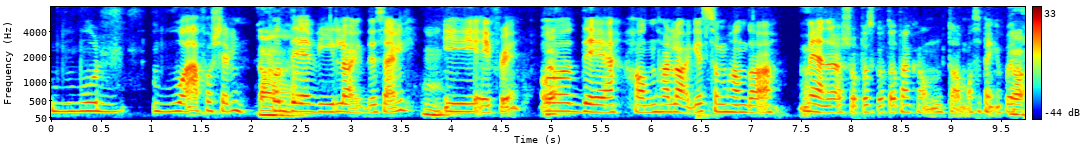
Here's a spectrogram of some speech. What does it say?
hvor Hva er forskjellen Ja, på det vi lagde selv Mm. i Afree, og det han har laget, som han da mener er såpass godt at han kan ta masse penger på. Ja,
